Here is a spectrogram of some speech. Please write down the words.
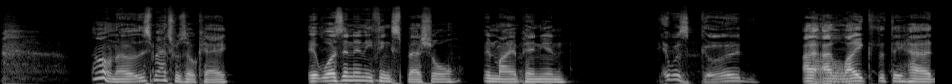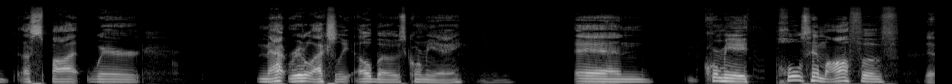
I don't know. This match was okay. It wasn't anything special, in my opinion. it was good. I, I Um, like that they had a spot where Matt Riddle actually elbows Cormier, and Cormier pulls him off of Yeah.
